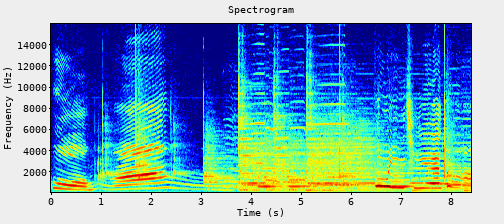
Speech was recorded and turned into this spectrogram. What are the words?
公啊，天大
